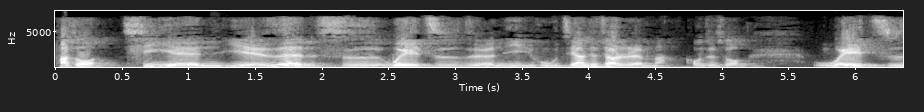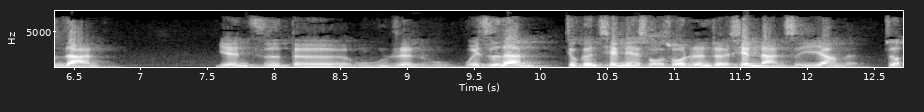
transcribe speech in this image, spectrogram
他说：“其言也认，斯谓之仁矣乎？这样就叫人吗？”孔子说：“为之然。”言之得无任乎？为之然，就跟前面所说“仁者先难”是一样的，就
